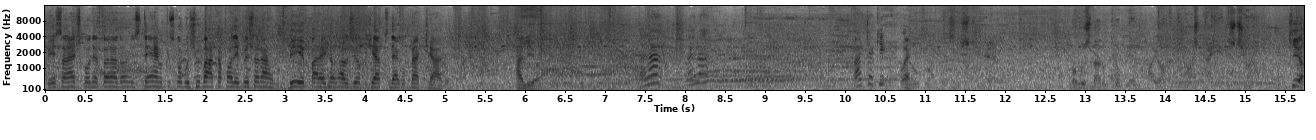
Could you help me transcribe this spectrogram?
Personagens com detonadores térmicos, como Chewbacca, podem pressionar B para jogar os objetos Lego prateado. Ali, ó. Vai lá, vai lá. Bate aqui. Ué, Não existir. Vamos dar um problema maior do que nós pra eles, Joey. aqui, ó.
